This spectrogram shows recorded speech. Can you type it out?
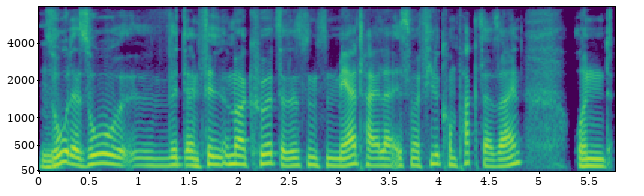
so oder so äh, wird ein Film immer kürzer, selbst wenn es ein Mehrteiler ist, mal viel kompakter sein. Und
